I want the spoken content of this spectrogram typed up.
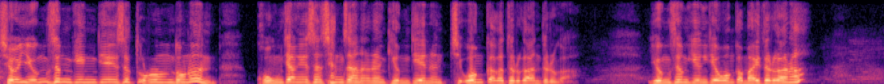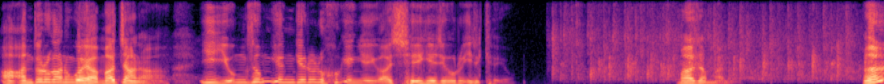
저 영성 경제에서 들어오는 돈은 공장에서 생산하는 경제에는 지- 원가가 들어가 안 들어가? 영성 경제 원가 많이 들어가나? 아, 안 들어가는 거야. 맞잖아. 이 영성 경제를 허경영이가 세계적으로 일으켜요. 맞아, 맞아. 어?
